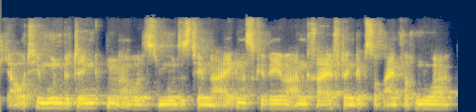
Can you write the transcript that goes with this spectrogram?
die autoimmunbedingten, aber das Immunsystem ein eigenes Gewebe angreift. Dann gibt es auch einfach nur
